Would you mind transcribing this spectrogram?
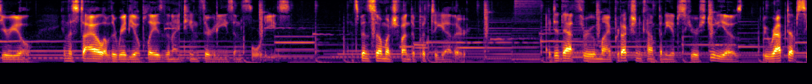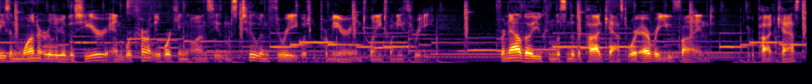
serial in the style of the radio plays of the 1930s and 40s. It's been so much fun to put together. I did that through my production company, Obscure Studios. We wrapped up season one earlier this year, and we're currently working on seasons two and three, which will premiere in 2023. For now, though, you can listen to the podcast wherever you find your podcast,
